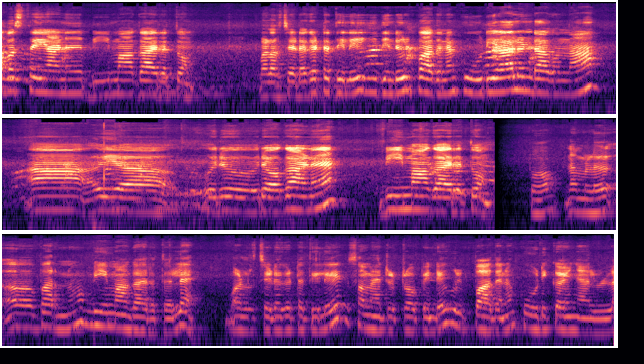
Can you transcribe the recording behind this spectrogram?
അവസ്ഥയാണ് ഭീമാകാരത്വം. വളർച്ചയുടെ ഘട്ടത്തിൽ ഇതിന്റെ ഉൽപാദനം കൂടിയാൽ ഉണ്ടാകുന്ന ഒരു രോഗമാണ് ഭീമാകാരത്വം. ഇപ്പോൾ നമ്മൾ പറഞ്ഞു ഭീമാകാരത്വം അല്ലേ? വളർച്ചയുടെ ഘട്ടത്തിൽ സൊമാറ്റോട്രോപ്പിന്റെ ഉൽപാദനം കൂടിക്കഴിഞ്ഞാലുള്ള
